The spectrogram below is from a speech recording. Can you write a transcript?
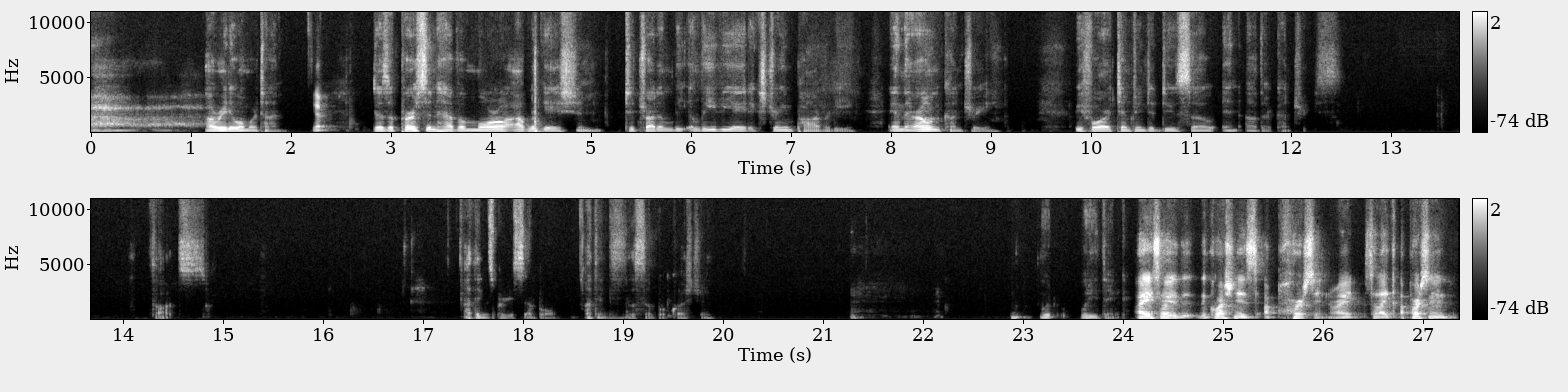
Uh, I'll read it one more time. Yep. Does a person have a moral obligation to try to le- alleviate extreme poverty in their own country before attempting to do so in other countries? Thoughts? I think it's pretty simple. I think this is a simple question. What What do you think? all right, so the, the question is a person, right? So like a person,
